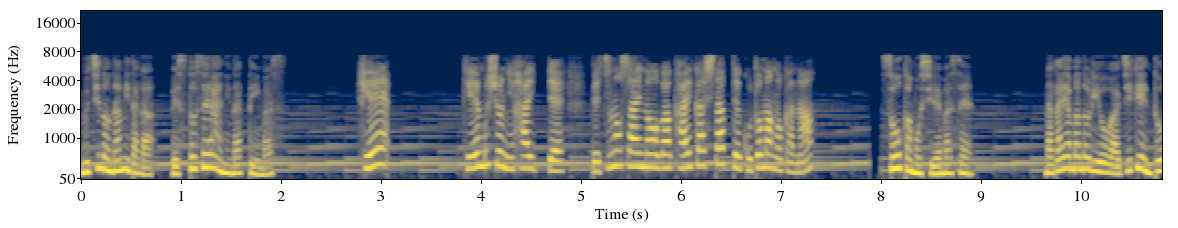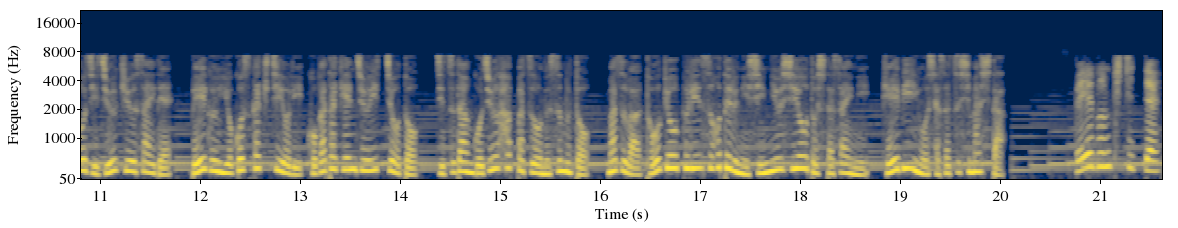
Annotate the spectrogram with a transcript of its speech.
無知の涙がベストセラーになっています。へえ。刑務所に入って別の才能が開花したってことなのかな？そうかもしれません。長山則夫は事件当時19歳で、米軍横須賀基地より小型拳銃1丁と実弾58発を盗むと、まずは東京プリンスホテルに侵入しようとした際に警備員を射殺しました。米軍基地って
